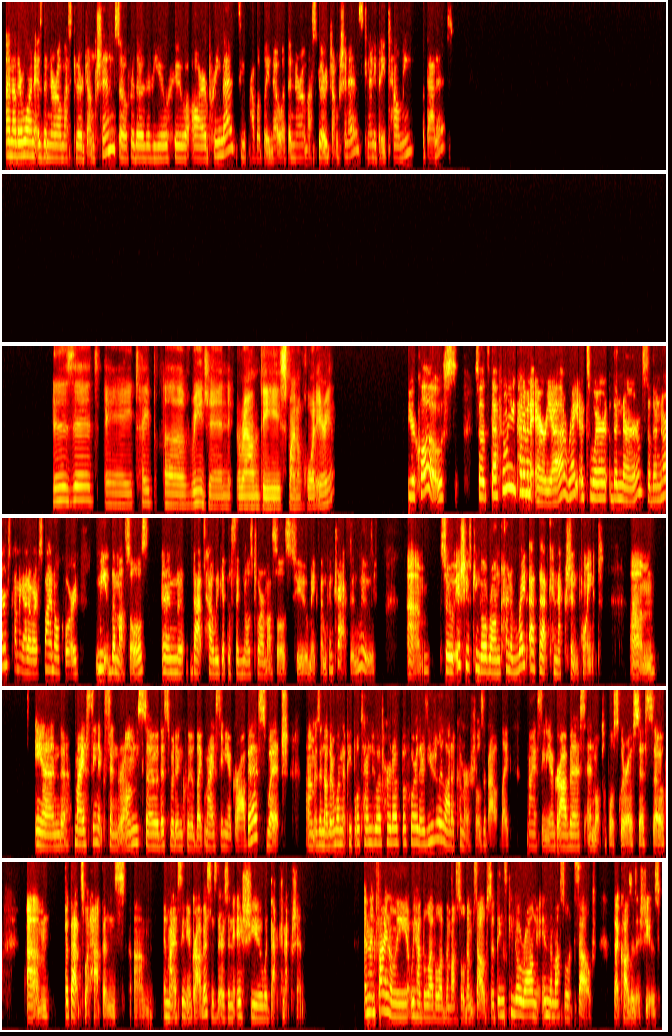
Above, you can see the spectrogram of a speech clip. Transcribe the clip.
another one is the neuromuscular junction. So for those of you who are pre-meds, you probably know what the neuromuscular junction is. Can anybody tell me what that is? Is it a type of region around the spinal cord area? You're close. So it's definitely kind of an area, right? It's where the nerves, so the nerves coming out of our spinal cord meet the muscles, and that's how we get the signals to our muscles to make them contract and move. Um, so issues can go wrong kind of right at that connection point. Um, and myasthenic syndromes. So this would include like myasthenia gravis, which um, is another one that people tend to have heard of before. There's usually a lot of commercials about like myasthenia gravis and multiple sclerosis. So, um, but that's what happens um, in myasthenia gravis is there's an issue with that connection. And then finally, we have the level of the muscle themselves. So things can go wrong in the muscle itself that causes issues.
